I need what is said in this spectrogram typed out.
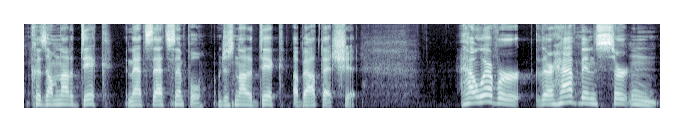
because I'm not a dick, and that's that simple. I'm just not a dick about that shit. However, there have been certain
